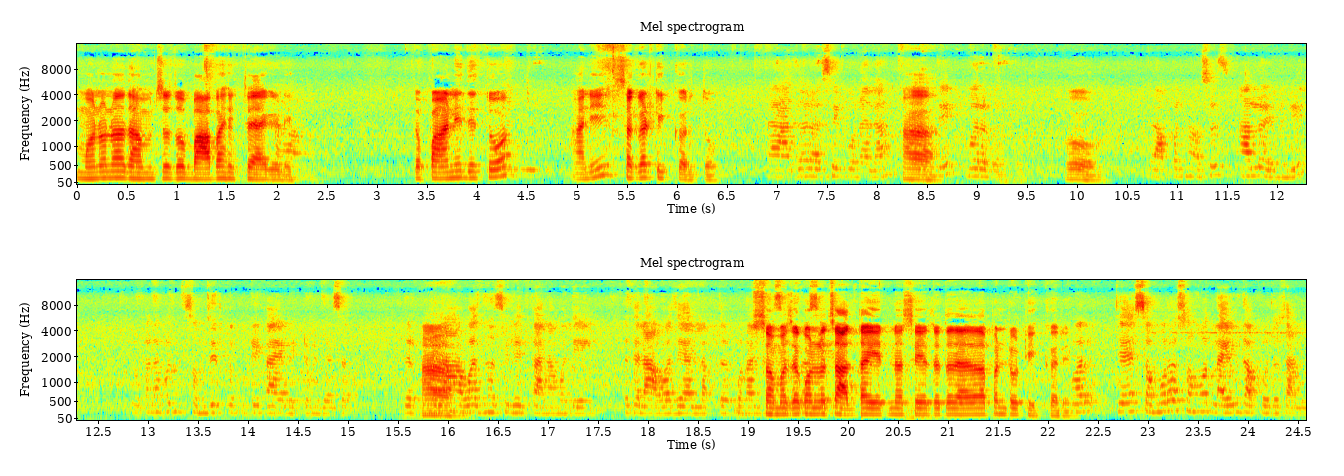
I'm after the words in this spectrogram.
म्हणून धामचा तो बाबा आहे त्याकडे हा. तो पाणी देतो आणि सगळं ठीक करतो. आजार कोणाला हा. ते बरं करतो. हो. आपण असंच आलोय म्हणजे लोकांना पण समजेल का कुठे काय भेटतं म्हणजे असं. जर हा. आवाज नसेल येत कानामध्ये तर त्याला आवाज यायला लागतं कोणाला समज दिसत कोणाला नसेल, चालता येत नसेल तर त्याला पण तो ठीक करेल. वर ते समोरासमोर लाईव्ह दाखवतो चालू.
